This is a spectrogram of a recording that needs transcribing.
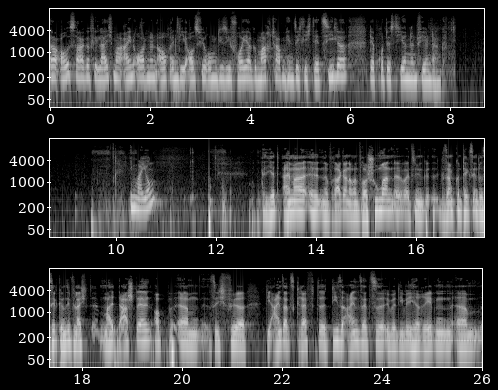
Aussage vielleicht mal einordnen, auch in die Ausführungen, die Sie vorher gemacht haben hinsichtlich der Ziele der Protestierenden? Vielen Dank. Ingmar Jung. Also hätte einmal äh, eine Frage noch an Frau Schumann, äh, weil es mich im Gesamtkontext interessiert. Können Sie vielleicht mal darstellen, ob ähm, sich für die Einsatzkräfte diese Einsätze, über die wir hier reden, ähm,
